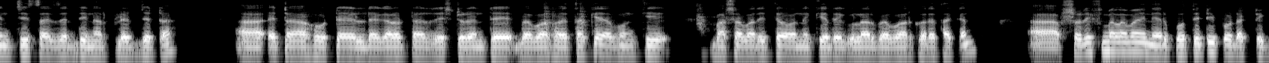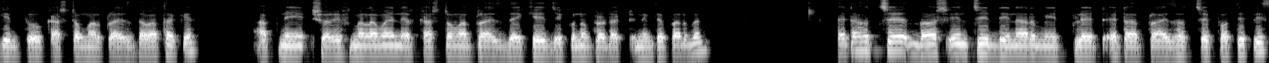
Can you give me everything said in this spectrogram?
ইঞ্চি সাইজের ডিনার প্লেট যেটা। এটা হোটেল ডেগারোটার রেস্টুরেন্টে ব্যবহার হয়ে থাকে এবং কি বাসা বাড়িতে অনেকে রেগুলার ব্যবহার করে থাকেন। শরীফ মেলামাইনের প্রতিটি প্রোডাক্টে কিন্তু কাস্টমার প্রাইস দেওয়া থাকে। আপনি শরীফ মেলামাইনের কাস্টমার প্রাইস দেখে যে কোনো প্রোডাক্ট নিতে পারবেন। এটা হচ্ছে দশ ইঞ্চি ডিনার মিট প্লেট, এটার প্রাইস হচ্ছে প্রতি পিস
